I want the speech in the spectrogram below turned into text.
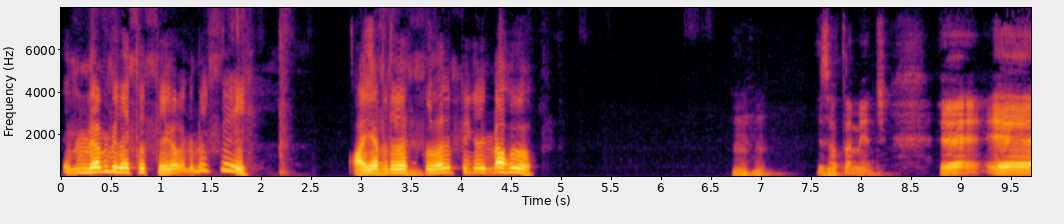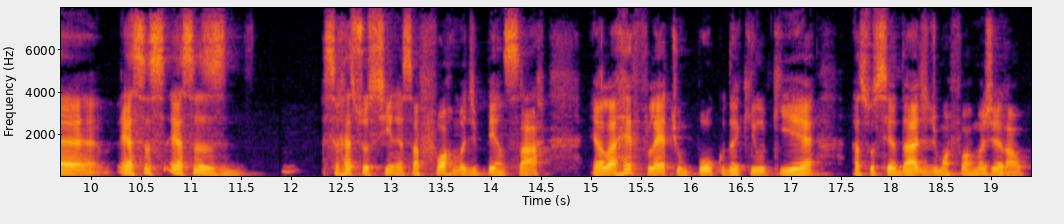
o mesmo direito que eu tenho, também tem. Aí a professora pegou e barrou. Uhum, exatamente. É, é, essas, essas, esse raciocínio, essa forma de pensar, ela reflete um pouco daquilo que é a sociedade de uma forma geral.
